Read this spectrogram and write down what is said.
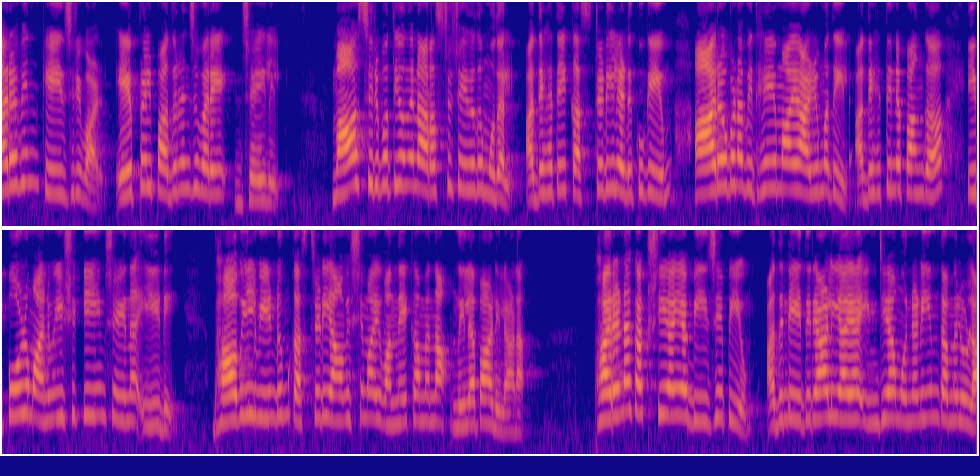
അരവിന്ദ് കേജ്രിവാൾ ഏപ്രിൽ പതിനഞ്ച് വരെ ജയിലിൽ. മാർച്ച് ഇരുപത്തിയൊന്നിന് അറസ്റ്റ് ചെയ്തത് മുതൽ അദ്ദേഹത്തെ കസ്റ്റഡിയിൽ എടുക്കുകയും ആരോപണ വിധേയമായ അഴിമതിയിൽ അദ്ദേഹത്തിന്റെ പങ്ക് ഇപ്പോഴും അന്വേഷിക്കുകയും ചെയ്യുന്ന ഇ ഡി. ഭാവിയിൽ വീണ്ടും കസ്റ്റഡി ആവശ്യമായി വന്നേക്കാമെന്ന നിലപാടിലാണ്. ഭരണകക്ഷിയായ ബി ജെ പിയും അതിന്റെ എതിരാളിയായ ഇന്ത്യ മുന്നണിയും തമ്മിലുള്ള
